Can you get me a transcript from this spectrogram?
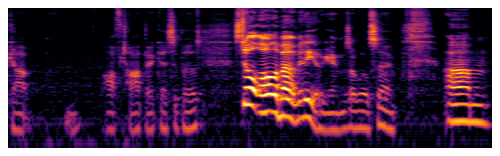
got off topic, I suppose. Still all about video games, I will say. Um,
